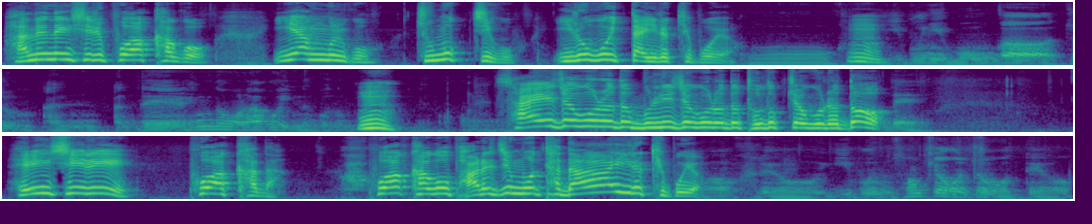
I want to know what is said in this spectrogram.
하는 행실이 포악하고 이악 물고 주먹 쥐고 이러고 있다 이렇게 보여. 어, 응. 이분이 뭔가 좀안안될 행동을 하고 있는 거는. 응. 사회적으로도 물리적으로도 도덕적으로도 네. 행실이 포악하다. 포악하고 바르지 못하다 이렇게 보여. 아 그래요. 이분 성격은 좀 어때요?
